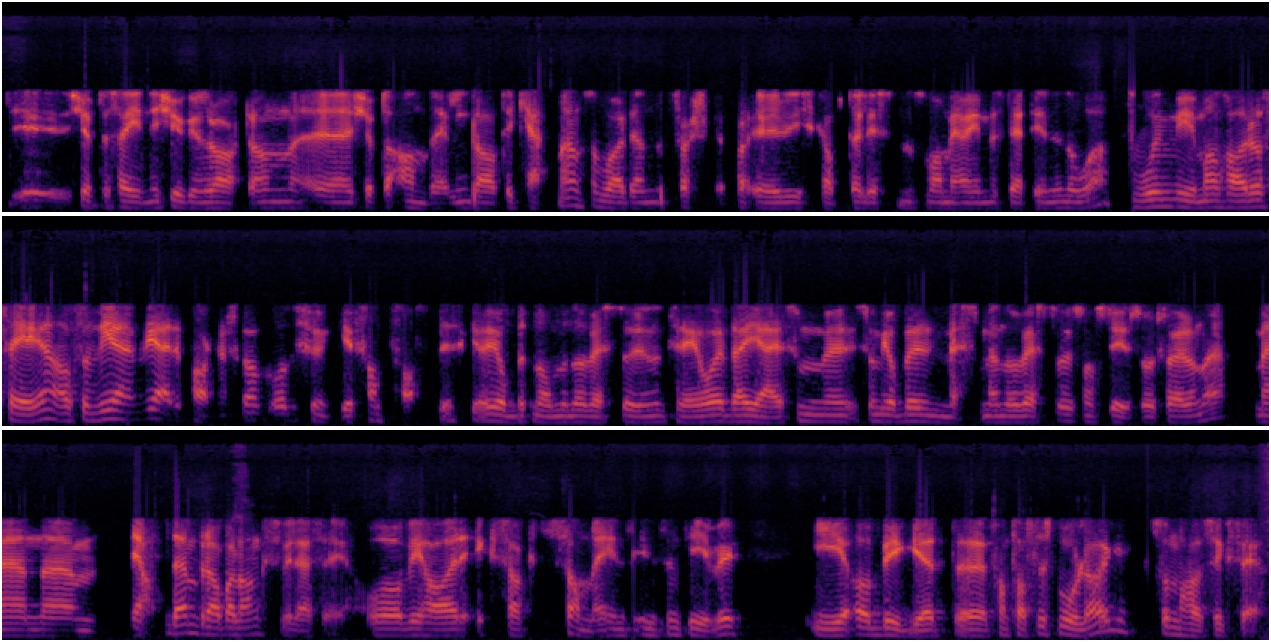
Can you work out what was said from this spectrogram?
köpte sig in i 2018, köpte andelen då till Capman, som var den första riskkapitalisten som var med och investerade in i NOA. Hur mycket man har att säga, alltså vi, är vi är ett partnerskap, och det funkar fantastiskt. Jag har jobbat med Nordväst under tre år. Det är jag som, som jobbar mest med Nordväst som styrelseordförande. Men ja, det är en bra balans vill jag säga och vi har exakt samma in- i å bygge et eh, fantastisk bolag som har suksess.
